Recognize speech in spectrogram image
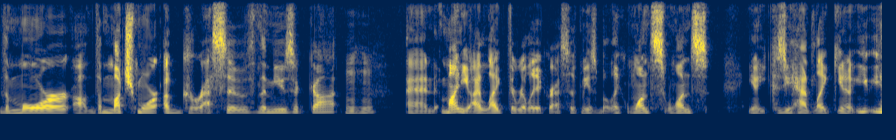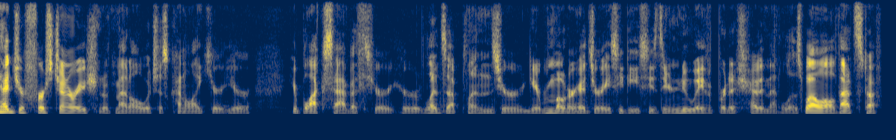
the more, uh, the much more aggressive the music got, and mind you, I like the really aggressive music. But like once, once you know, because you had like you know, you, you had your first generation of metal, which is kind of like your your your Black Sabbath, your your Led Zeppelins, your your Motorheads, your ACDCs, your new wave of British heavy metal as well, all that stuff.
